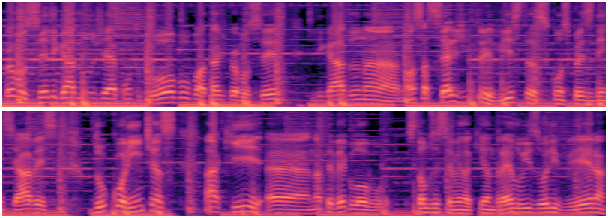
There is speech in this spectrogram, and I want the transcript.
Para você ligado no GE. Globo. Boa tarde para você ligado na nossa série de entrevistas com os presidenciáveis do Corinthians aqui é, na TV Globo. Estamos recebendo aqui André Luiz Oliveira.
